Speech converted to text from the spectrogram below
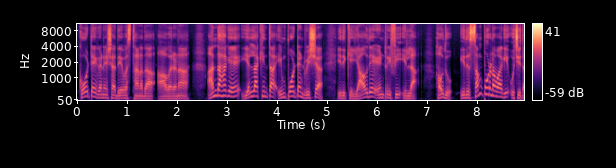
ಕೋಟೆ ಗಣೇಶ ದೇವಸ್ಥಾನದ ಆವರಣ. ಅಂದಹಾಗೆ ಎಲ್ಲಕ್ಕಿಂತ ಇಂಪಾರ್ಟೆಂಟ್ ವಿಷಯ, ಇದಕ್ಕೆ ಯಾವುದೇ ಎಂಟ್ರಿ ಫೀ ಇಲ್ಲ. ಹೌದು, ಇದು ಸಂಪೂರ್ಣವಾಗಿ ಉಚಿತ.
